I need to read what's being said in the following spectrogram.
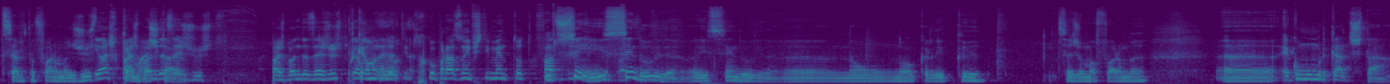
de certa forma justo. Eu acho que para é as mais bandas caro. é justo. Para as bandas é justo porque, Porque é uma é maneira é- tipo, de recuperares o investimento todo que fazes. Sim, vida, isso sem dúvida, isso sem dúvida. Uh, não, não acredito que seja uma forma. uh, é como o mercado está,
